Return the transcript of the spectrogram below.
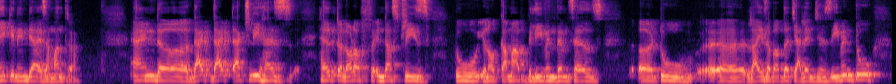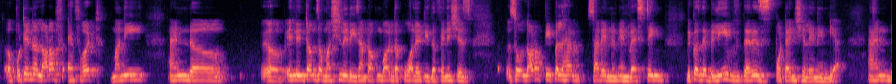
make in India is a mantra, and uh, that that actually has helped a lot of industries to you know come up, believe in themselves, uh, to uh, rise above the challenges, even to uh, put in a lot of effort, money, and uh, uh, in in terms of machineries. I'm talking about the quality, the finishes. So a lot of people have started investing because they believe there is potential in India, and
